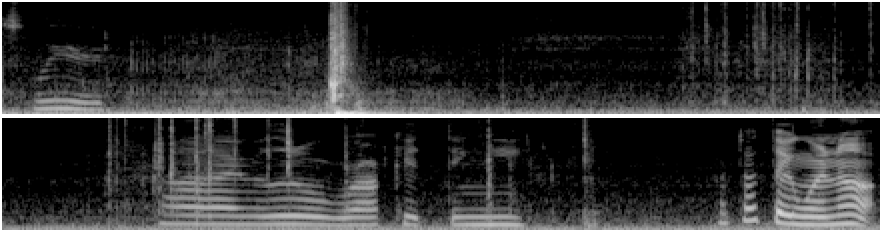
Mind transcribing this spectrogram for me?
That's weird. Hi, little rocket thingy. I thought they went up.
